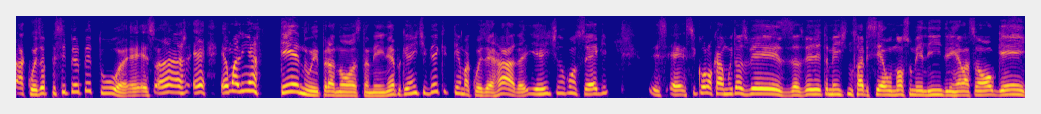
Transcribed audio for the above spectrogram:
a coisa se perpetua. É, é, é, é uma linha tênue para nós também, né? Porque a gente vê que tem uma coisa errada e a gente não consegue é, se colocar muitas vezes, às vezes também a gente não sabe se é o nosso melindre em relação a alguém,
